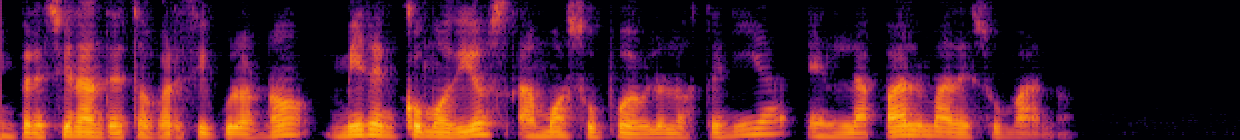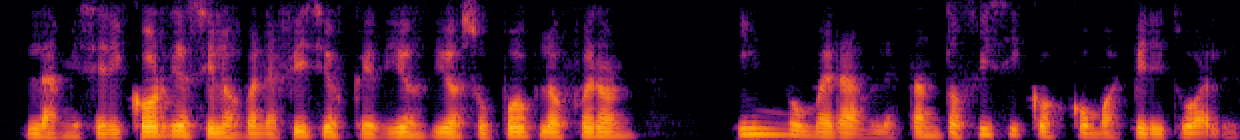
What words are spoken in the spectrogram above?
Impresionante estos versículos, ¿no? Miren cómo Dios amó a su pueblo, los tenía en la palma de su mano. Las misericordias y los beneficios que Dios dio a su pueblo fueron innumerables, tanto físicos como espirituales.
